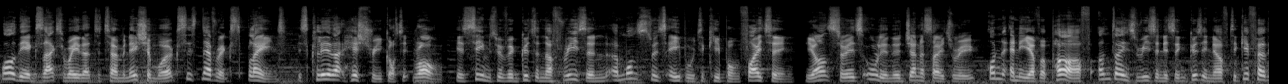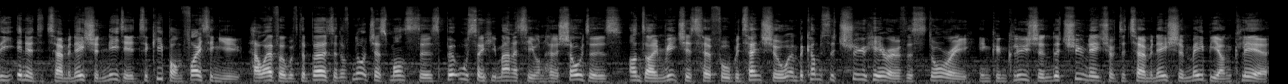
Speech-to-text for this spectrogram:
While the exact way that determination works is never explained, explained, it's clear that history got it wrong. It seems with a good enough reason, a monster is able to keep on fighting. The answer is all in the genocide route. On any other path, Undyne's reason isn't good enough to give her the inner determination needed to keep on fighting you. However, with the burden of not just monsters, but also humanity on her shoulders, Undyne reaches her full potential and becomes the true hero of the story. In conclusion, the true nature of determination may be unclear,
